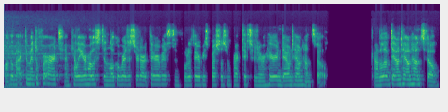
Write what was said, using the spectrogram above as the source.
Welcome back to Mental for Art. I'm Kelly, your host and local registered art therapist and phototherapy specialist and practitioner here in downtown Huntsville. Gotta love downtown Huntsville.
